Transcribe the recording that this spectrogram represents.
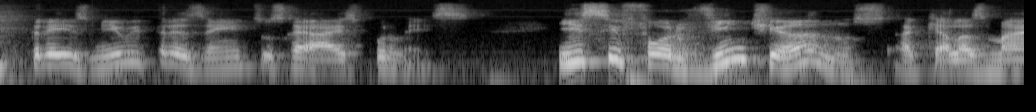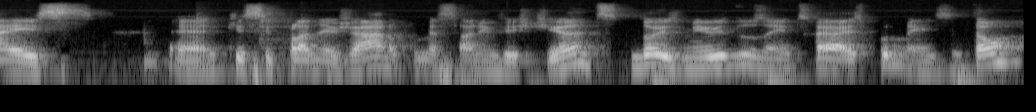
3.300 reais por mês. E se for 20 anos, aquelas mais é, que se planejaram, começaram a investir antes, R$ 2.200 por mês. Então,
